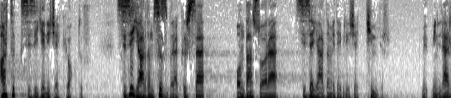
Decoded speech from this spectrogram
artık sizi yenecek yoktur. Sizi yardımsız bırakırsa ondan sonra size yardım edebilecek kimdir? Müminler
